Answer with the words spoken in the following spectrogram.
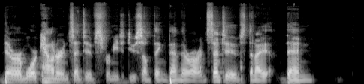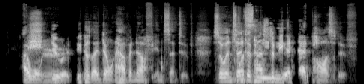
there are more counter incentives for me to do something than there are incentives, then I then I won't sure. do it because I don't have enough incentive. So incentive What's has the, to be a net positive.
